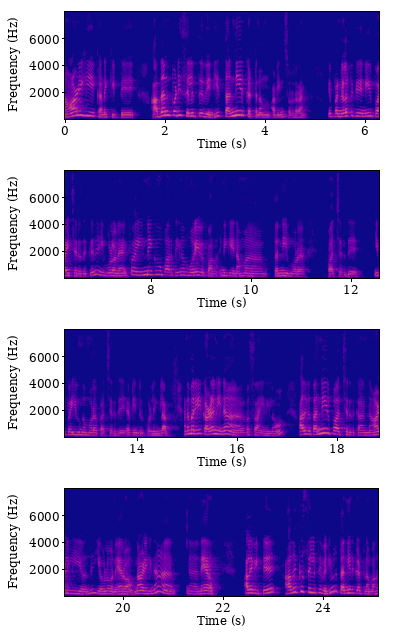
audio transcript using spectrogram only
நாழிகையை கணக்கிட்டு அதன்படி செலுத்த வேண்டிய தண்ணீர் கட்டணம் அப்படின்னு சொல்கிறாங்க இப்போ நிலத்துக்கு நீர் பாய்ச்சறதுக்குன்னு இவ்வளோ நே இப்போ இன்றைக்கும் பார்த்தீங்கன்னா முறை வைப்பாங்க. இன்றைக்கி நம்ம தண்ணீர் முறை பாய்ச்சறது இப்போ இவங்க முறை பாய்ச்சறது அப்படின்னு இருக்கும் இல்லைங்களா? அந்த மாதிரி கழனினா விவசாய நிலம். அதுக்கு தண்ணீர் பாய்ச்சறதுக்கான நாழிகையை வந்து எவ்வளோ நேரம்? நாழிகைனா நேரம். அளவிட்டு அதுக்கு செலுத்த வேண்டிய ஒரு தண்ணீர் கட்டணமாக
